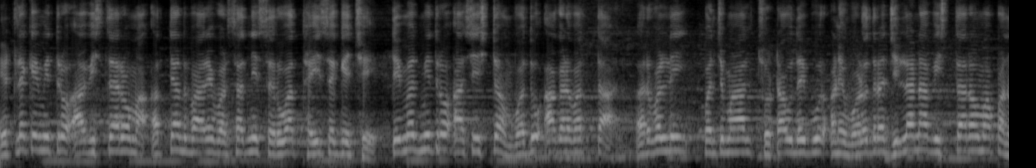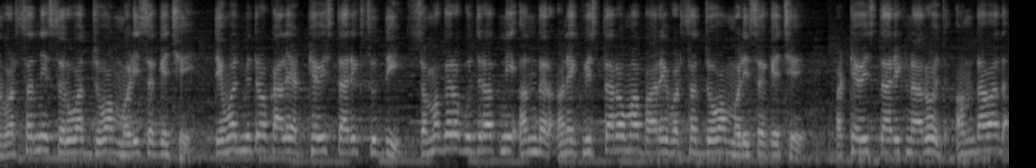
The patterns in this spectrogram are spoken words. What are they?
એટલે કે મિત્રો, આ વિસ્તારોમાં અત્યંત ભારે વરસાદની શરૂઆત થઈ શકે છે. તેમજ મિત્રો, આ સિસ્ટમ વધુ આગળ વધતા અરવલ્લી, પંચમહાલ, છોટાઉદેપુર અને વડોદરા જિલ્લાના વિસ્તારોમાં પણ વરસાદની શરૂઆત જોવા મળી શકે છે. તેમજ મિત્રો, કાલે અઠ્યાવીસ તારીખ સુધી સમગ્ર ગુજરાતની અંદર અનેક વિસ્તારોમાં ભારે વરસાદ જોવા મળી શકે છે. અઠ્યાવીસ તારીખના રોજ અમદાવાદ,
